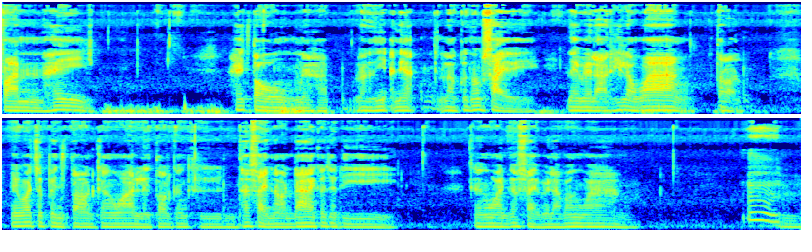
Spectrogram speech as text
ฟันให้ ให้ตรงนะครับแล้วทีนี้อันเนี้ยเราก็ต้องใส่ในเวลาที่เราว่างตลอด ไม่ว่าจะเป็นตอนกลางวันหรือตอนกลางคืน ถ้าใส่นอนได้ก็จะดี กลางวันก็ใส่เวลาว่างๆอืมอืม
